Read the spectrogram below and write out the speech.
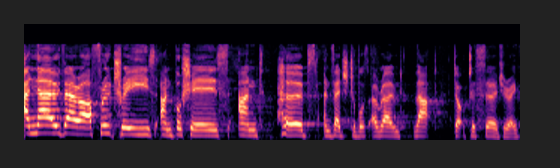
and now there are fruit trees and bushes and herbs and vegetables around that doctor's surgery.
